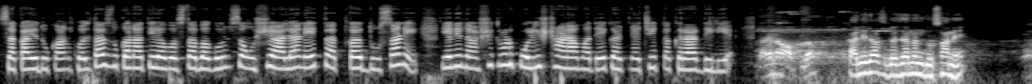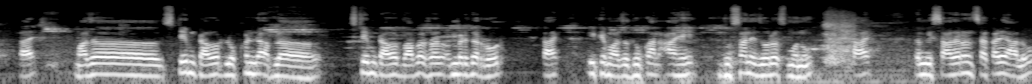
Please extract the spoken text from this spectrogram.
सकाळी दुकान खोलताच दुकानातील अवस्था बघून संशय आल्याने तत्काळ दुसाने यांनी नाशिक रोड पोलीस ठाण्यामध्ये घटनेची तक्रार दिली आहे. कालिदास गजानन दुसाने. काय? माझं स्टेम टावर लोखंड आपलं stem tower Babasaheb Ambedkar road. काय? इथे माझं दुकान आहे दुसाने जोरस म्हणून. काय? तर मी साधारण सकाळी आलो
